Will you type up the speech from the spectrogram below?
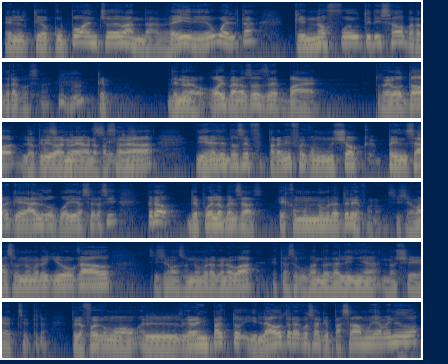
en el que ocupó ancho de banda de ida y de vuelta que no fue utilizado para otra cosa. Que, de nuevo, hoy para nosotros es, rebotó, lo escribo de nuevo, no pasa nada. Y en ese entonces para mí fue como un shock pensar que algo podía ser así. Pero después lo pensás, es como un número de teléfono. Si llamás un número equivocado, si llamas un número que no va, estás ocupando la línea, no llega, etc. Pero fue como el gran impacto y la otra cosa que pasaba muy a menudo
